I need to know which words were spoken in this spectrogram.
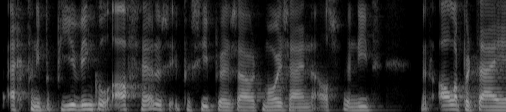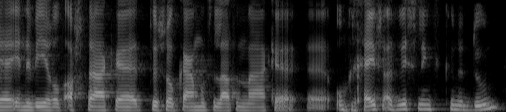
eigenlijk van die papierwinkel af. Hè? Dus in principe zou het mooi zijn als we niet met alle partijen in de wereld afspraken tussen elkaar moeten laten maken uh, om gegevensuitwisseling te kunnen doen.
